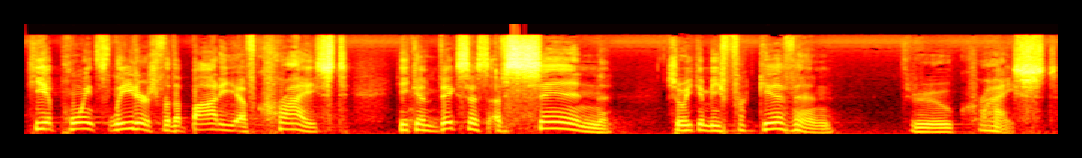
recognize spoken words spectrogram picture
He appoints leaders for the body of Christ. He convicts us of sin so we can be forgiven through Christ.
